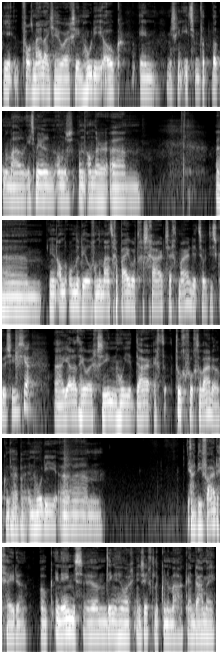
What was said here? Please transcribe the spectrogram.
je, volgens mij laat je heel erg zien hoe die ook in misschien iets wat, wat normaal, iets meer een, anders, een ander. ehm, ehm, in een ander onderdeel van de maatschappij wordt geschaard, zeg maar, dit soort discussies. ja, Eh, jij laat heel erg zien hoe je daar echt toegevoegde waarde ook kunt hebben. En hoe die, ehm, ja, die vaardigheden ook ineens ehm, dingen heel erg inzichtelijk kunnen maken. En daarmee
